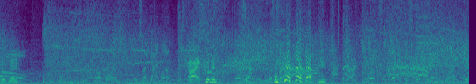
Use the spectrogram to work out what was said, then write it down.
Okay. Oh boy, looks like I'm up. All right, Krillin. Guess I'll give you a you ain't survived this. Like you?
